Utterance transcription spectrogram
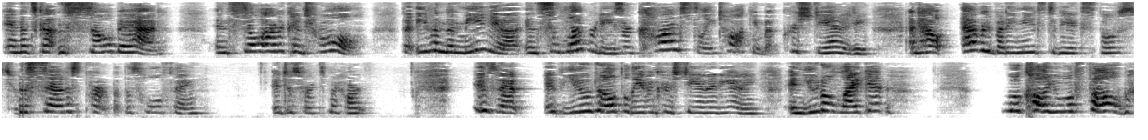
And it's gotten so bad and so out of control that even the media and celebrities are constantly talking about Christianity and how everybody needs to be exposed to it. The saddest part about this whole thing, it just hurts my heart, is that if you don't believe in Christianity and, and you don't like it, we'll call you a phobe,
